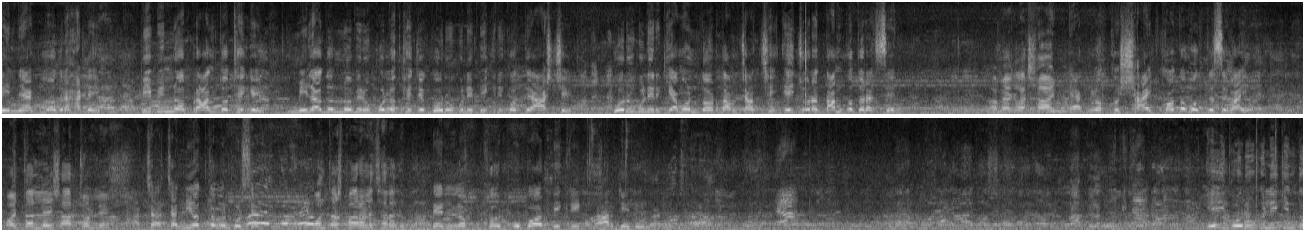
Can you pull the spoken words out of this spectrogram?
এই ন্যাকমদের হাটে বিভিন্ন প্রান্ত থেকে মিলাদুল নবীর উপলক্ষে যে গরুগুলি বিক্রি করতে আসছে গরুগুলির কেমন দরদাম চাচ্ছে এই জোড়ার দাম কত রাখছেন? এক লক্ষ ষাট। কত বলতেছে ভাই? পঁয়তাল্লিশ আটচল্লিশ। আচ্ছা আচ্ছা। নিয়ত কেমন করছেন? পঞ্চাশ পার হলে ছেড়ে দেবো। দেড় লক্ষর উপর বিক্রি টার্গেট উনার এই গরুগুলি কিন্তু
